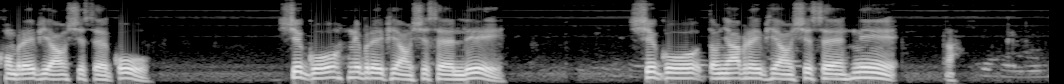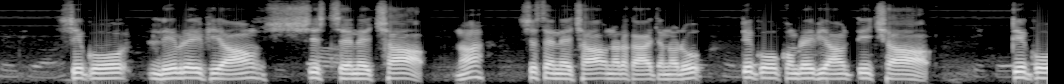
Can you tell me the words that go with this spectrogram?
ခွန် break ဖြစ်အောင်89ရှစ်ကိုနှစ် break ဖြစ်အောင်84ရှစ်ကို3ည break ဖြစ်အောင်82 ရှစ်ကို လေးပရိတ်ဖြစ်အောင်86နော်86နောက်တစ်ခါကျွန်တော်တို့တစ်ကိုခွန်ပရိတ်ဖြစ်အောင်16တစ်ကို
